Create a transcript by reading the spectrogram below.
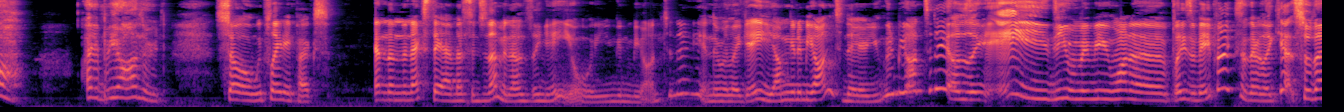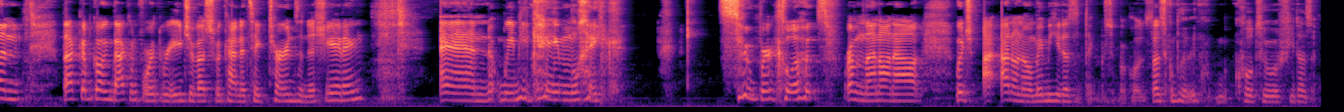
"Oh, I'd be honored." So we played Apex, and then the next day I messaged them and I was like, hey, yo, are you gonna be on today? And they were like, hey, I'm gonna be on today. Are you gonna be on today? I was like, hey, do you maybe wanna play some Apex? And they're like, yeah. So then that kept going back and forth where each of us would kind of take turns initiating. And we became like super close from then on out, which I, I don't know. Maybe he doesn't think we're super close. That's completely cool too if he doesn't.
